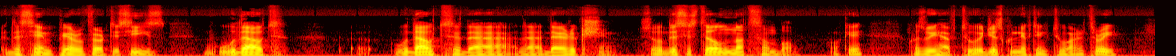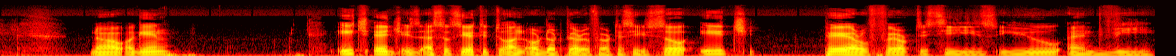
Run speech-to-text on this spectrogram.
the same pair of vertices without without the, the direction. So this is still not simple okay? Because we have two edges connecting 2 and 3 now again each edge is associated to an ordered pair of vertices. So each pair of vertices u and v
